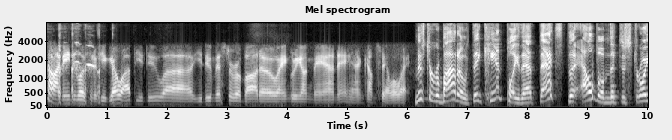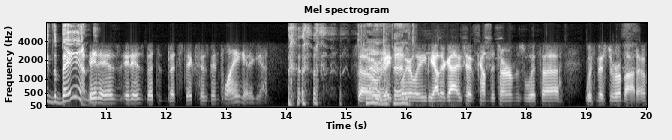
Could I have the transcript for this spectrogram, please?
no, I mean, listen, if you go up, you do, uh, you do Mr. Roboto, Angry Young Man, and Come Sail Away. Mr. Roboto, they can't play that. That's the album that destroyed the band. It is, it is, but but Styx has been playing it again. so All right, they then. clearly the other guys have come to terms with uh, with Mr. Roboto,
